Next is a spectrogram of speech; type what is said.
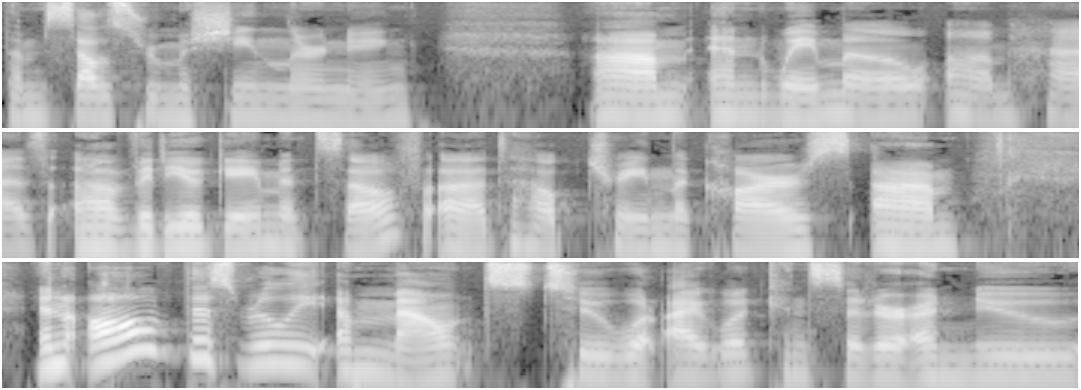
themselves through machine learning. Um, and Waymo um, has a video game itself uh, to help train the cars. Um, and all of this really amounts to what I would consider a new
